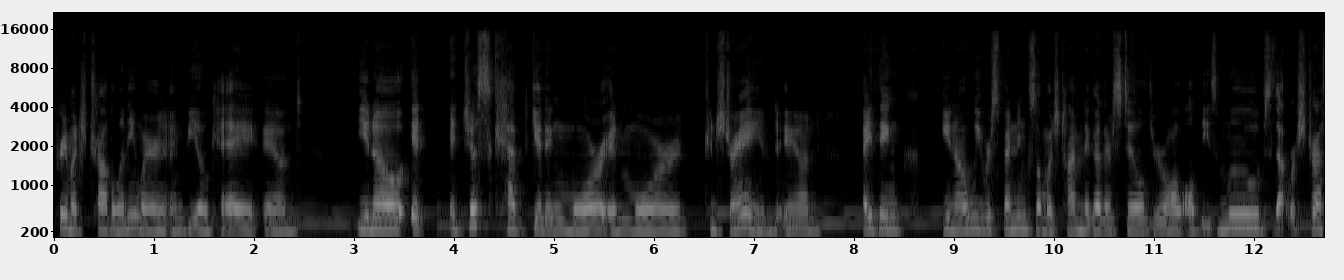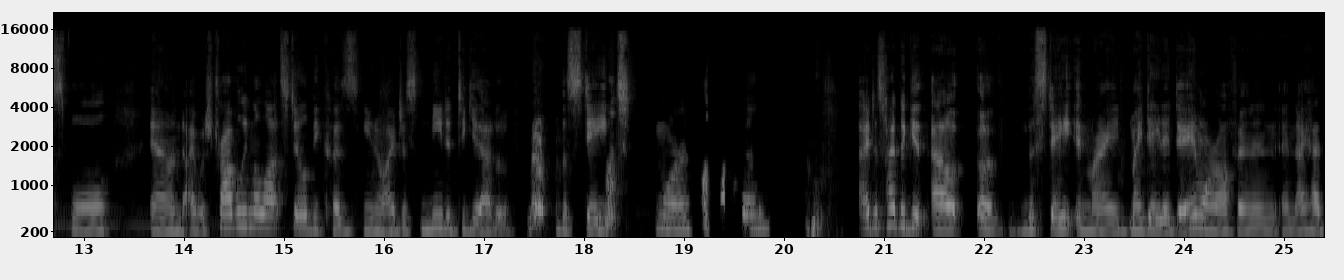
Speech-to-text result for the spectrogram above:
pretty much travel anywhere and be okay. And, you know, it it just kept getting more and more constrained. And I think you know, we were spending so much time together still through all, all these moves that were stressful. And I was traveling a lot still because, you know, I just needed to get out of the state more often. I just had to get out of the state in my my day to day more often, and, and I had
